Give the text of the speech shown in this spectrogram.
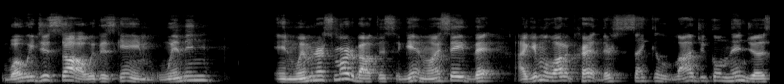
what we just saw with this game, women and women are smart about this. Again, when I say that, I give them a lot of credit. They're psychological ninjas.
